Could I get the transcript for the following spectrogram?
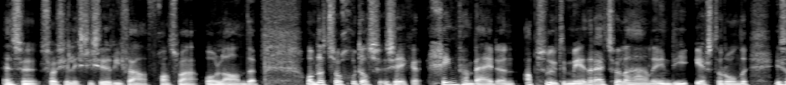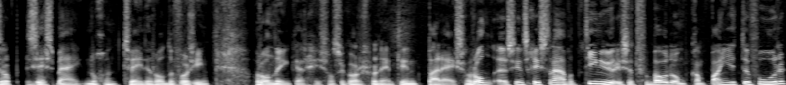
en zijn socialistische rivaal François Hollande. Omdat zo goed als zeker geen van beiden een absolute meerderheid zullen halen... in die eerste ronde, is er op 6 mei nog een tweede ronde voorzien. Ron Linker is onze correspondent in Parijs. Ron, uh, sinds gisteravond 10 uur is het verboden om campagne te voeren.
